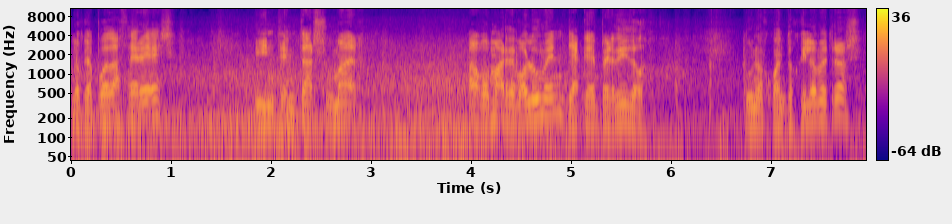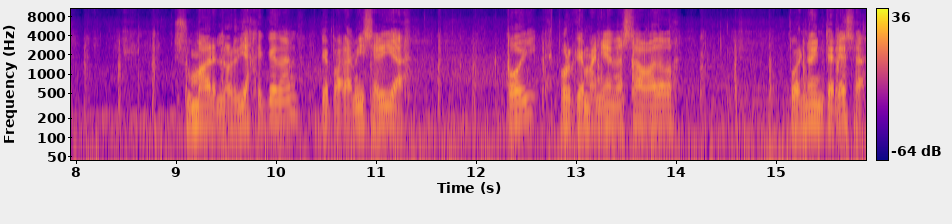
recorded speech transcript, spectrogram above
Lo que puedo hacer es intentar sumar algo más de volumen, ya que he perdido unos cuantos kilómetros, sumar en los días que quedan, que para mí sería hoy, porque mañana sábado pues no interesa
